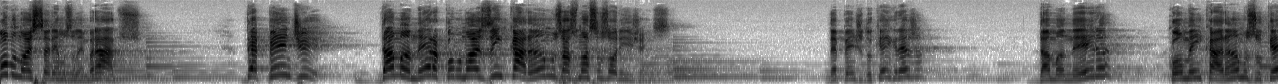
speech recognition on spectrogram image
como nós seremos lembrados, depende da maneira como nós encaramos as nossas origens. Depende do que, igreja? Da maneira como encaramos o que?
